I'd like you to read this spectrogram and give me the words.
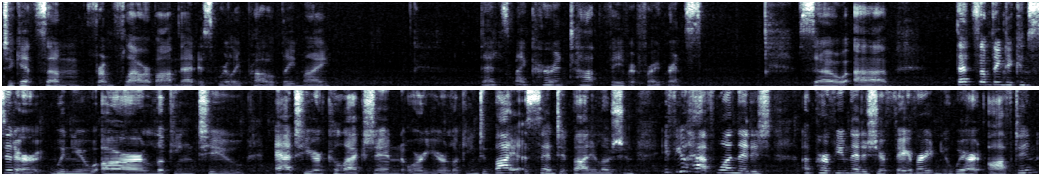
to get some from Flowerbomb. That is really probably my that is my current top favorite fragrance. So uh, that's something to consider when you are looking to add to your collection or you're looking to buy a scented body lotion. If you have one that is a perfume that is your favorite and you wear it often,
